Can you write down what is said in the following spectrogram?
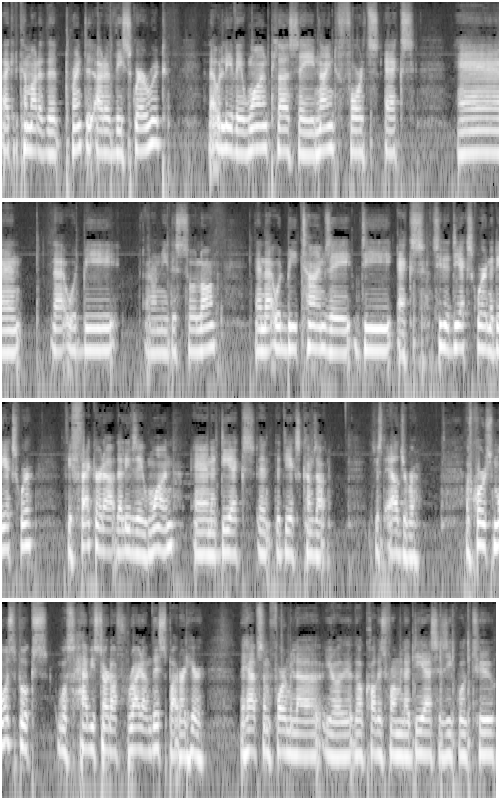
I could come out of the parent out of the square root. That would leave a 1 plus a 9 fourths x. And that would be, I don't need this so long. And that would be times a dx. See the dx squared and the dx squared? If you factor it out, that leaves a 1 and a dx, and the dx comes out. Just algebra. Of course, most books will have you start off right on this spot right here they have some formula, you know, they'll call this formula ds is equal to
